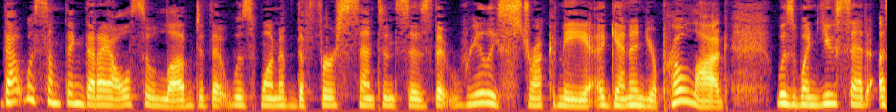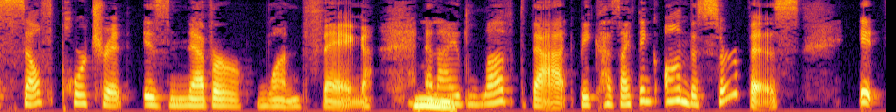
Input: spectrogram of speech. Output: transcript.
That was something that I also loved that was one of the first sentences that really struck me again in your prologue was when you said a self-portrait is never one thing. Mm. And I loved that because I think on the surface it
